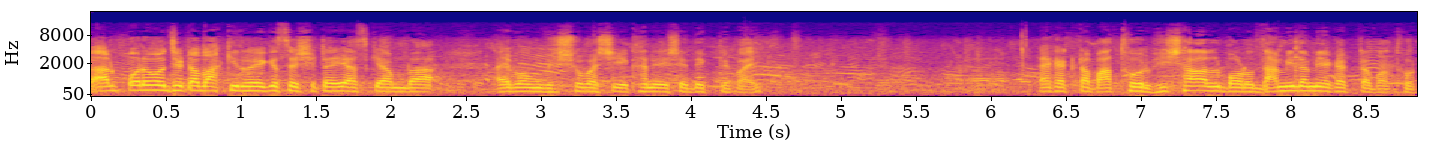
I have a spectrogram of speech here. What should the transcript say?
তারপরেও যেটা বাকি রয়ে গেছে সেটাই আজকে আমরা এবং বিশ্ববাসী এখানে এসে দেখতে পাই। এক একটা পাথর, বিশাল, বড়, দামি দামি এক একটা পাথর।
